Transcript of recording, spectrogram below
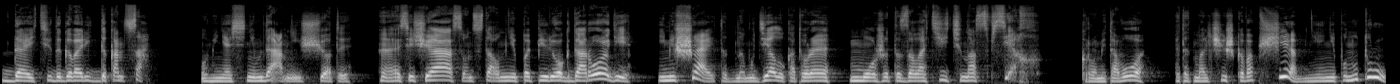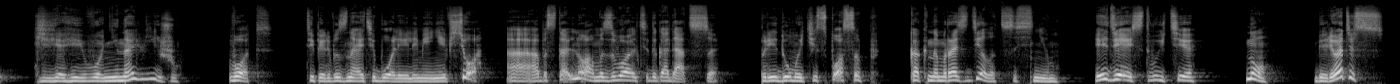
«Дайте договорить до конца. У меня с ним давние счеты, а сейчас он стал мне поперек дороги и мешает одному делу, которое может озолотить нас всех. Кроме того, этот мальчишка вообще мне не по нутру. Я его ненавижу. Вот, теперь вы знаете более или менее все, а об остальном извольте догадаться. Придумайте способ, как нам разделаться с ним, и действуйте. Ну, беретесь?»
